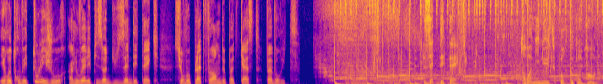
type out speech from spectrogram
et retrouvez tous les jours un nouvel épisode du ZDTech sur vos plateformes de podcast favorites. ZDTech. 3 minutes pour tout comprendre.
